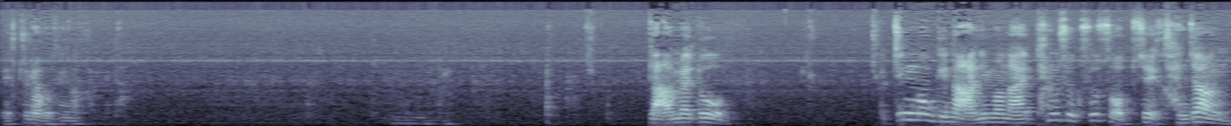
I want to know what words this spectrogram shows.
맥주라고 생각합니다. 음. 아무래도 찍먹이나 아니면 아예 탕수육 소스 없이 간장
